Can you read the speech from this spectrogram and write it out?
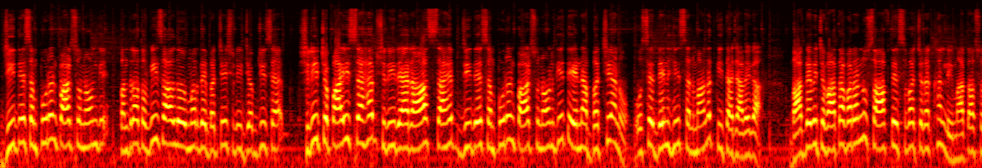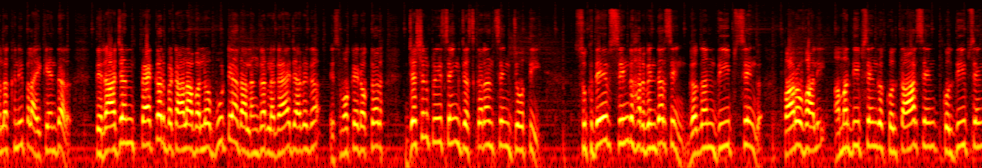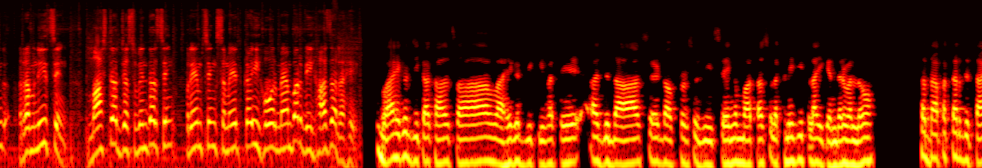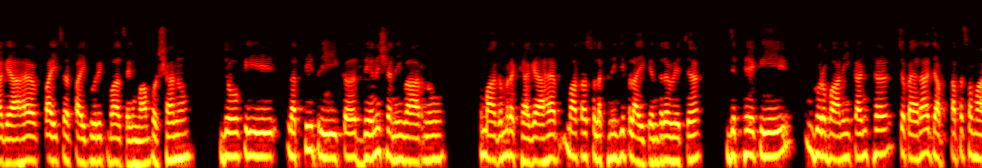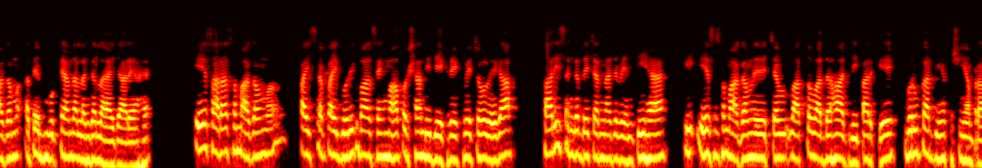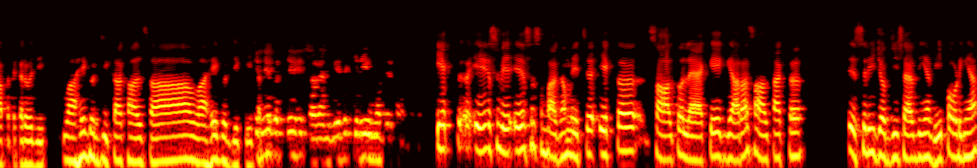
ਜੀ ਦੇ ਸੰਪੂਰਨ ਪਾਠ ਸੁਣਾਉਣਗੇ। 15 ਤੋਂ 20 ਸਾਲ ਦੀ ਉਮਰ ਦੇ ਬੱਚੇ ਸ਼੍ਰੀ ਜਪਜੀ ਸਾਹਿਬ, ਸ਼੍ਰੀ ਚੌਪਾਈ ਸਾਹਿਬ, ਸ਼੍ਰੀ ਰਹਿਰਾਸ ਸਾਹਿਬ ਜੀ ਦੇ ਸੰਪੂਰਨ ਪਾਠ ਸੁਣਾਉਣਗੇ ਤੇ ਇਹਨਾਂ ਬੱਚਿਆਂ ਨੂੰ ਉਸੇ ਦਿਨ ਹੀ ਸਨਮਾਨਿਤ ਕੀਤਾ ਜਾਵੇਗਾ। ਬਾਅਦ ਦੇ ਵਿੱਚ ਵਾਤਾਵਰਣ ਨੂੰ ਸਾਫ਼ ਤੇ ਸਵੱਛ ਰੱਖਣ ਲਈ ਮਾਤਾ ਸੁਲੱਖਣੀ ਭਲਾਈ ਕੇਂਦਰ ਤੇ ਰਾਜਨ ਪੈਕਰ ਬਟਾਲਾ ਵੱਲੋਂ ਬੂਟਿਆਂ ਦਾ ਲੰਗਰ ਲਗਾਇਆ ਜਾਵੇਗਾ। ਇਸ ਮੌਕੇ ਡਾਕਟਰ ਜਸ਼ਨਪ੍ਰੀਤ ਸਿੰਘ, ਜਸਕਰਨ ਸਿੰਘ ਜੋਤੀ, ਸੁਖਦੇਵ ਸਿੰਘ, ਹਰਵਿੰਦਰ ਸਿੰਘ, ਗਗਨਦੀਪ ਸਿੰਘ ਪਾਰੋਵਾਲੀ ਅਮਨਦੀਪ ਸਿੰਘ ਕੁਲਤਾਰ ਸਿੰਘ ਕੁਲਦੀਪ ਸਿੰਘ ਰਵਨੀਤ ਸਿੰਘ ਮਾਸਟਰ ਜਸਵਿੰਦਰ ਸਿੰਘ ਪ੍ਰੇਮ ਸਿੰਘ ਸਮੇਤ ਕਈ ਹੋਰ ਮੈਂਬਰ ਵੀ ਹਾਜ਼ਰ ਰਹੇ ਵਾਹਿਗੁਰੂ ਜੀ ਕਾ ਖਾਲਸਾ ਵਾਹਿਗੁਰੂ ਜੀ ਕੀ ਫਤਿਹ ਅੱਜ ਦਾਸ ਡਾਕਟਰ ਸੁਰਜੀਤ ਸਿੰਘ ਮਾਤਾ ਸੁਲੱਖਣੀ ਜੀ ਭਲਾਈ ਕੇਂਦਰ ਵੱਲੋਂ ਸੱਦਾ ਪੱਤਰ ਦਿੱਤਾ ਗਿਆ ਹੈ ਭਾਈ ਸਾਹਿਬ ਭਾਈ ਗੁਰੂ ਇਕਬਾਲ ਸਿੰਘ ਮਹਾਂਪੁਰਸ਼ਾਂ ਨੂੰ ਜੋ ਕਿ 29 ਤਰੀਕ ਦਿਨ ਸ਼ਨੀਵਾਰ ਨੂੰ ਸਮਾਗਮ ਰੱਖਿਆ ਗਿਆ ਹੈ ਮਾਤਾ ਸੁਲੱਖਣੀ ਜੀ ਭਲਾਈ ਕੇਂਦਰ ਵਿੱਚ ਜਿੱਥੇ ਕਿ ਗੁਰਬਾਣੀ ਕੰਠ ਚੁਪਹਿਰਾ ਜਪ ਤਪ ਸਮਾਗਮ ਅਤੇ ਬੂਟਿਆਂ ਦਾ ਲੰਗਰ ਲਾਇਆ ਜਾ ਰਿਹਾ ਹੈ। ਇਹ ਸਾਰਾ ਸਮਾਗਮ ਭਾਈ ਸਾਹਿਬ ਭਾਈ ਗੁਰੂ ਇਕਬਾਲ ਸਿੰਘ ਮਹਾਂਪੁਰਸ਼ਾਂ ਦੀ ਦੇਖਰੇਖ ਵਿੱਚ ਹੋਵੇਗਾ। ਸਾਰੀ ਸੰਗਤ ਦੇ ਚਰਨਾਂ 'ਚ ਬੇਨਤੀ ਹੈ ਕਿ ਇਸ ਸਮਾਗਮ ਵਿੱਚ ਵੱਧ ਤੋਂ ਵੱਧ ਹਾਜ਼ਰੀ ਭਰ ਕੇ ਗੁਰੂ ਘਰ ਦੀਆਂ ਖੁਸ਼ੀਆਂ ਪ੍ਰਾਪਤ ਕਰੋ ਜੀ। ਵਾਹਿਗੁਰੂ ਜੀ ਕਾ ਖਾਲਸਾ ਵਾਹਿਗੁਰੂ ਜੀ ਕੀ ਫਤਿਹ। ਕਿੰਨੇ ਬੱਚੇ ਹਿੱਸਾ ਲੈਣਗੇ ਤੇ ਕਿਹਦੀ ਉਮਰ ਦੇ? ਇੱਕ ਇਸ ਇਸ ਸਮਾਗਮ ਵਿੱਚ 1 ਸਾਲ ਤੋਂ ਲੈ ਕੇ 11 ਸਾਲ ਤੱਕ ਸ੍ਰੀ ਜਪਜੀ ਸਾਹਿਬ ਦੀਆਂ 20 ਪੌੜੀਆਂ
